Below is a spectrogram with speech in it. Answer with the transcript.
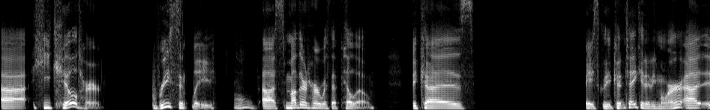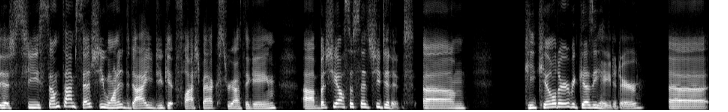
uh, he killed her recently Oh. uh, smothered her with a pillow because basically he couldn't take it anymore. Uh, she sometimes says she wanted to die. You do get flashbacks throughout the game, uh, but she also said she didn't. Um, he killed her because he hated her, uh,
